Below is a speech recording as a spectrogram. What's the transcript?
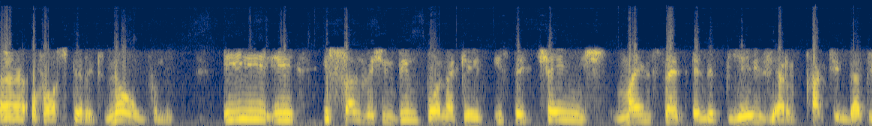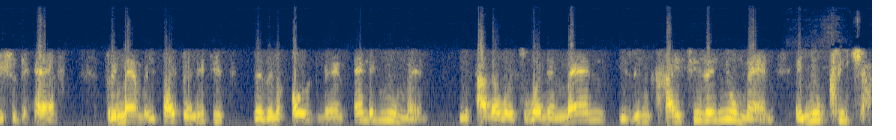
uh, of our spirit. No, Mfundisi. I- i- i- salvation, being born again, is the change mindset and the behavior pattern that we should have. Remember, in Bible, is, there's an old man and a new man. In other words, when a man is in Christ, he's a new man, a new creature.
